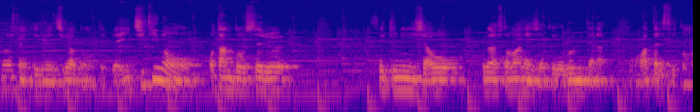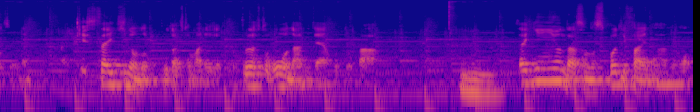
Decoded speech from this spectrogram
その人に全然違うと思ってて、1機能を担当してる責任者をプロダクトマネージャーと呼ぶみたいなこともあったりすると思うんですよね。決済機能のプロダクトマネージャーと、プロダクトオーナーみたいなことが、うん、最近読んだその Spotify のあの、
